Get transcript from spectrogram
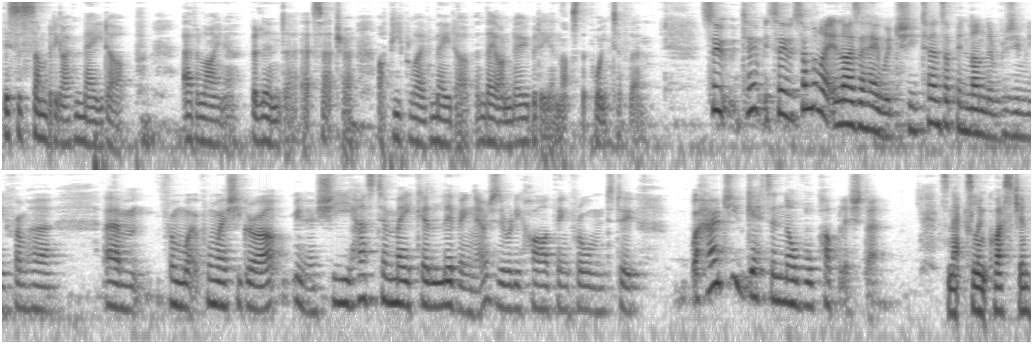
this is somebody I've made up. Evelina, Belinda, etc., are people I've made up, and they are nobody, and that's the point of them. So, so someone like Eliza Haywood, she turns up in London, presumably from her, um, from where, from where she grew up. You know, she has to make a living now, which is a really hard thing for a woman to do. How do you get a novel published then? It's an excellent question.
